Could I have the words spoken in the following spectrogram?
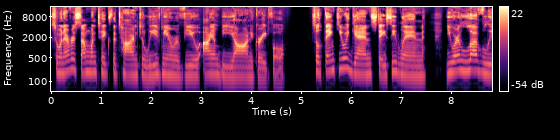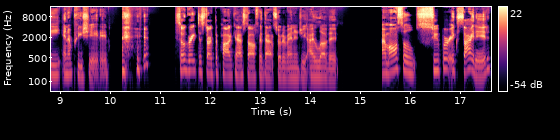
So whenever someone takes the time to leave me a review, I am beyond grateful. So thank you again, Stacy Lynn. You are lovely and appreciated. so great to start the podcast off with that sort of energy. I love it. I'm also super excited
